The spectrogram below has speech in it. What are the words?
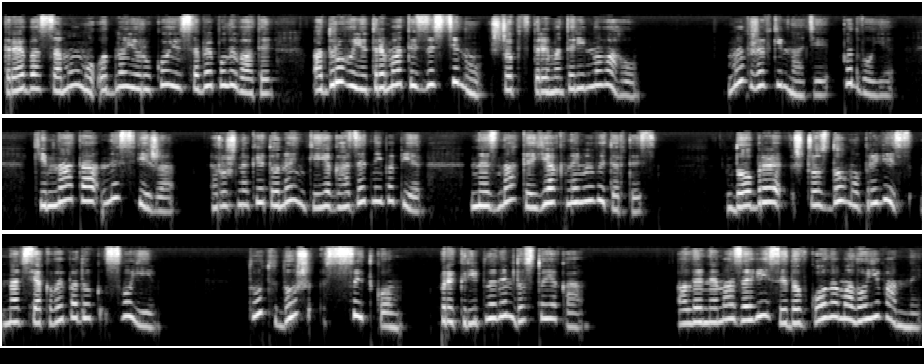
Треба самому одною рукою себе поливати, а другою триматись за стіну, щоб втримати рівновагу. Ми вже в кімнаті, подвоє. Кімната не свіжа, рушники тоненькі, як газетний папір, не знати, як ними витертись. Добре, що з дому привіз на всяк випадок свої. Тут душ з ситком, прикріпленим до стояка але нема завіси довкола малої ванни.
